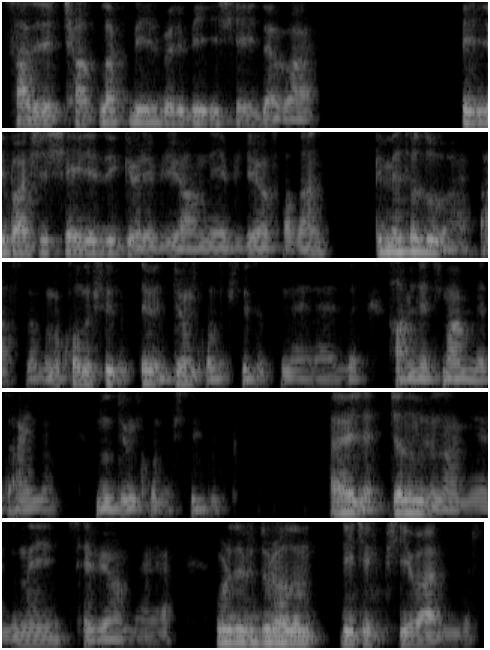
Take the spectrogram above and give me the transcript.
Sadece çatlak değil böyle bir şey de var. Belli başlı şeyleri de görebiliyor, anlayabiliyor falan. Bir metodu var aslında. Bunu konuştuyduk değil mi? Dün konuştuyduk bunu herhalde. Hamlet mamlet aynen. Bunu dün konuştuyduk. Öyle. Canım Luna'm ya. Luna'yı seviyorum bayağı. Burada bir duralım. Diyecek bir şey var mıdır?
